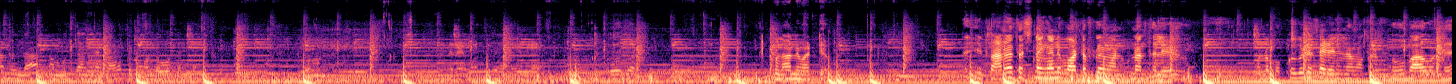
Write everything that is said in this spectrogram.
వాళ్ళకి ముద్దాన్ని ఉందా? ఆ ముద్దాన్ని కాడ పెట్టుకుంటూ పోతుంది పొలాన్ని పట్టాం. ఈ ప్రాణాలు వచ్చినాం కానీ వాటర్ ఫ్లో అనుకున్నంత లేదు. మొన్న మొక్క కూడా సైడ్ వెళ్ళినాం అక్కడ ఫ్లో బాగుండే.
